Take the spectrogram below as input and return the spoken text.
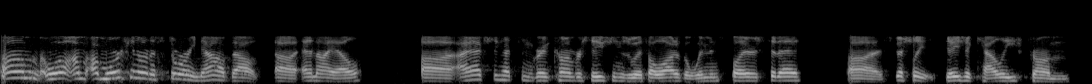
Um, well, I'm I'm working on a story now about uh, NIL uh, I actually had some great conversations with a lot of the women's players today, uh, especially Deja Kelly from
